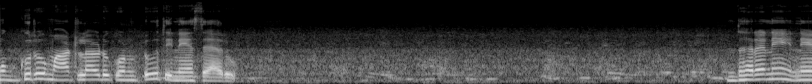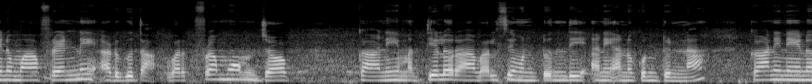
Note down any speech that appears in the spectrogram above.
ముగ్గురు మాట్లాడుకుంటూ తినేశారు. ధరణి నేను మా ఫ్రెండ్ని అడుగుతా. వర్క్ ఫ్రమ్ హోమ్ జాబ్ కానీ మధ్యలో రావాల్సి ఉంటుంది అని అనుకుంటున్నా కానీ నేను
